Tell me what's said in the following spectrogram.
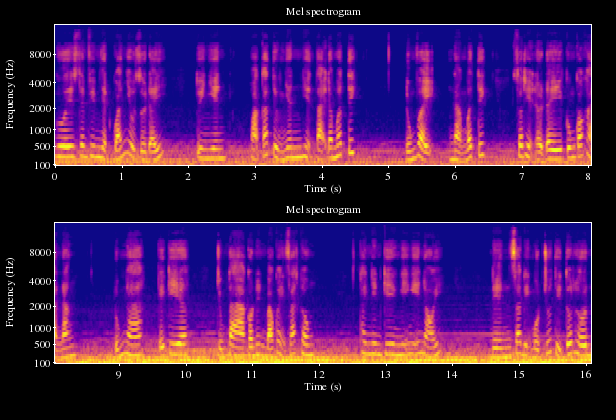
Ngươi xem phim Nhật quá nhiều rồi đấy. Tuy nhiên, họa cát tưởng nhân hiện tại đang mất tích. Đúng vậy, Nàng mất tích, Xuất hiện ở đây cũng có khả năng. Đúng nga, Cái kia, Chúng ta có nên báo cảnh sát không? Thanh niên kia nghĩ nghĩ nói, Nên xác định một chút thì tốt hơn.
